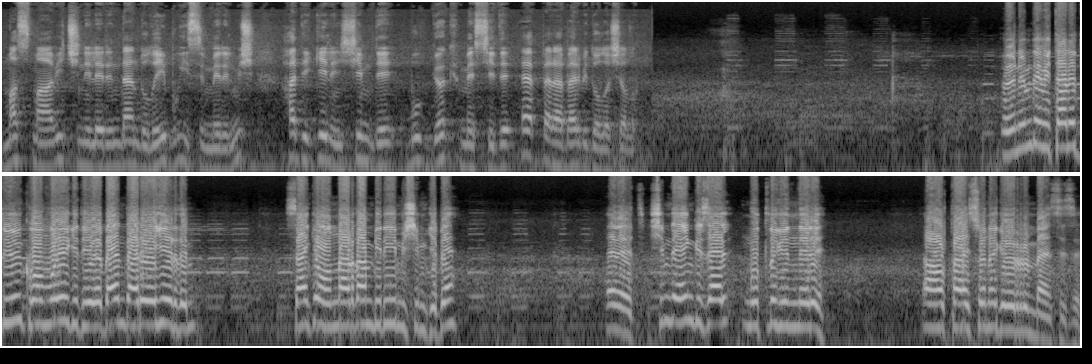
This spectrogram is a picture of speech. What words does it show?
Masmavi Çinilerinden dolayı bu isim verilmiş. Hadi gelin şimdi bu Gök Mescidi hep beraber bir dolaşalım. Önümde bir tane düğün konvoyu gidiyor. Ben de araya girdim. Sanki onlardan biriymişim gibi. Evet, şimdi en güzel mutlu günleri. 6 ay sonra görürüm ben sizi.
